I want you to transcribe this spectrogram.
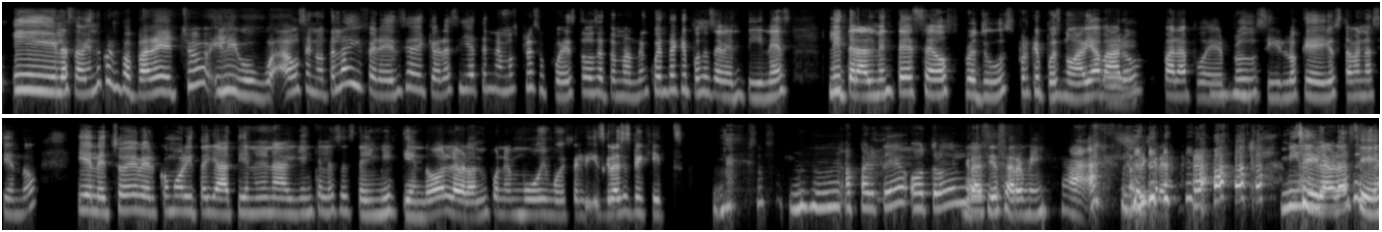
Y lo estaba viendo con mi papá, de hecho, y le digo, wow, se nota la diferencia de que ahora sí ya tenemos presupuesto, o sea, tomando en cuenta que pues Seventeen es literalmente self-produced, porque pues no había varo para poder producir lo que ellos estaban haciendo, y el hecho de ver cómo ahorita ya tienen a alguien que les esté invirtiendo, la verdad me pone muy, muy feliz. Gracias, Big Hit. Aparte, otro de los... Gracias, Army. Ah, no sí, la verdad sí.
